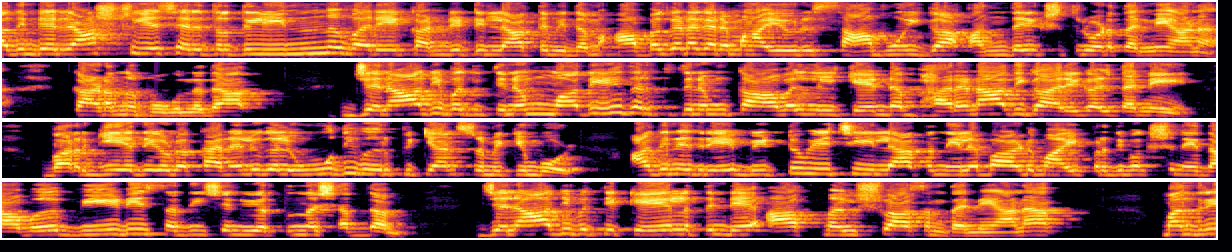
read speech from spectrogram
അതിന്റെ രാഷ്ട്രീയ ചരിത്രത്തിൽ ഇന്ന് വരെ കണ്ടിട്ടില്ലാത്ത വിധം അപകടകരമായ ഒരു സാമൂഹിക അന്തരീക്ഷത്തിലൂടെ തന്നെയാണ് കടന്നു പോകുന്നത്. ജനാധിപത്യത്തിനും മതേതരത്വത്തിനും കാവൽ നിൽക്കേണ്ട ഭരണാധികാരികൾ തന്നെ വർഗീയതയുടെ കനലുകൾ ഊതി വീർപ്പിക്കാൻ ശ്രമിക്കുമ്പോൾ അതിനെതിരെ വിട്ടുവീഴ്ചയില്ലാത്ത നിലപാടുമായി പ്രതിപക്ഷ നേതാവ് വി ഡി സതീശൻ ഉയർത്തുന്ന ശബ്ദം ജനാധിപത്യ കേരളത്തിന്റെ ആത്മവിശ്വാസം തന്നെയാണ്. മന്ത്രി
